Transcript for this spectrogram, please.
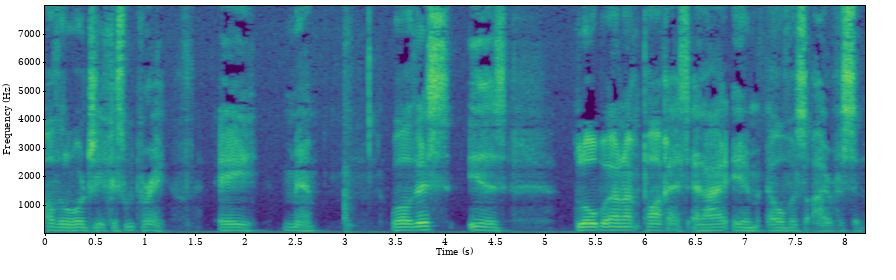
of the Lord Jesus, we pray. Amen. Well, this is Global Antioch Podcast, and I am Elvis Iverson.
